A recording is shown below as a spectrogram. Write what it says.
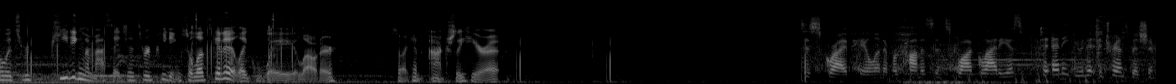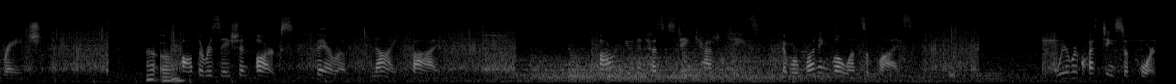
Oh, it's repeating the message. It's repeating. So let's get it like way louder so I can actually hear it. Describe Haylen and Reconnaissance Squad Gladius to any unit in transmission range. Uh-oh. Authorization Arcus, Ferrum, 9-5. Our unit has sustained casualties, and we're running low on supplies. We're requesting requesting support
